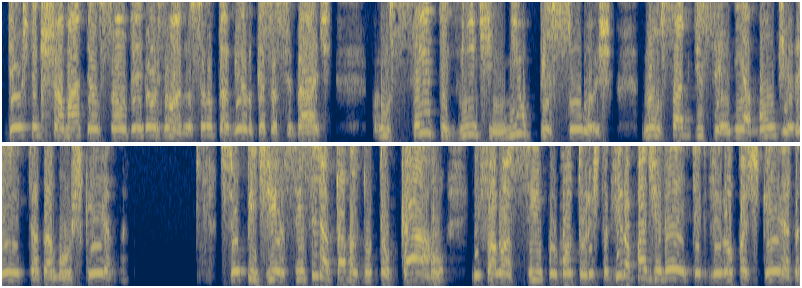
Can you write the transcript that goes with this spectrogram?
Deus tem que chamar a atenção dele. Ô, Jonas, você não está vendo que essa cidade, com 120 mil pessoas, não sabe discernir a mão direita da mão esquerda? Se eu pedir assim, você já estava no teu carro e falou assim para o motorista, vira para a direita, ele virou para a esquerda.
